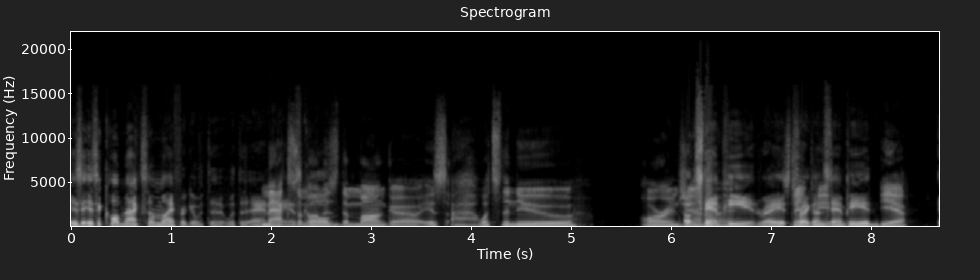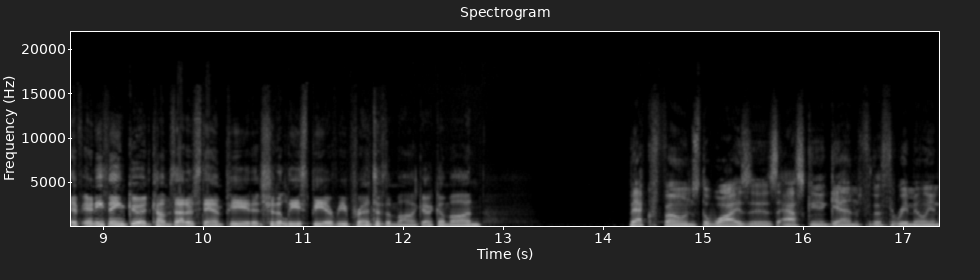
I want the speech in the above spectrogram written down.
is, is it called Maximum? I forget what the what the anime is Maximum called. is the manga. Is ah, what's the new orange? oh, anime? Stampede, right? Trigun Stampede. Yeah. if anything good comes out of Stampede, it should at least be a reprint of the manga. Come on. Beck phones the Wises, asking again for the $3 million.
